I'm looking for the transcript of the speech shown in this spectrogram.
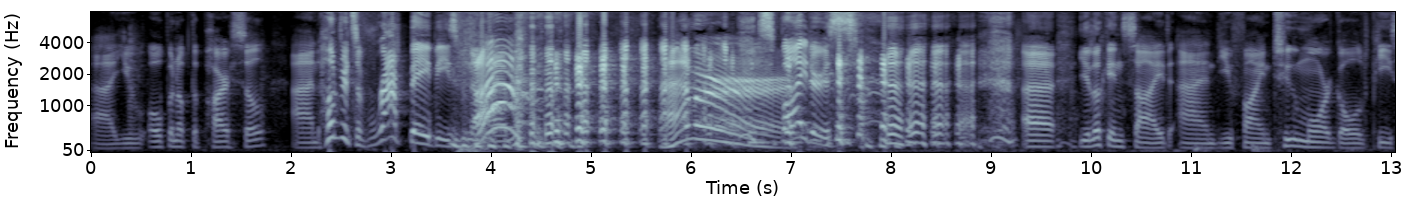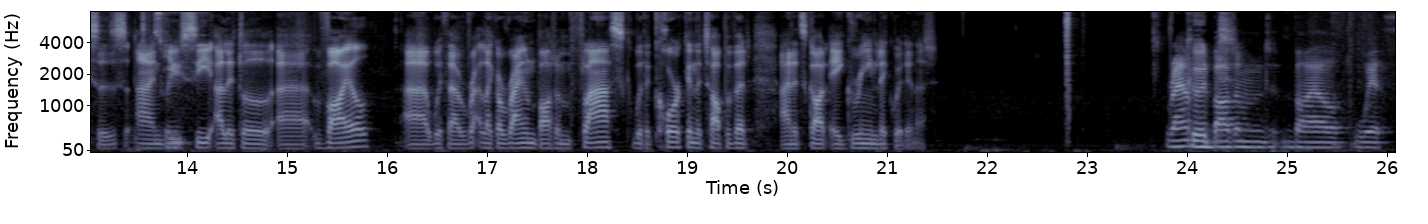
Uh, you open up the parcel and hundreds of rat babies, no, Hammer. spiders. uh, you look inside and you find two more gold pieces, and you see a little uh, vial. Uh, with a like a round bottom flask with a cork in the top of it, and it's got a green liquid in it. Round Good. bottomed vial with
